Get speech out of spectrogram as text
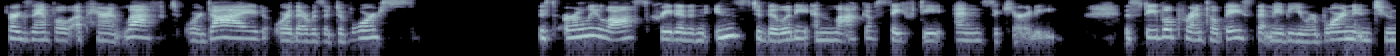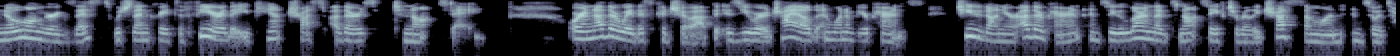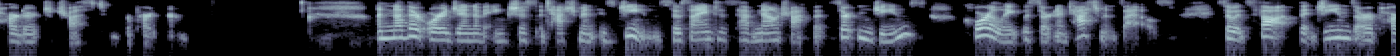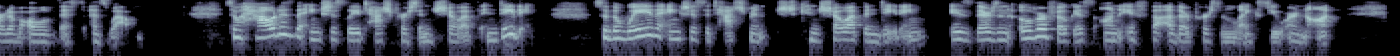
For example, a parent left or died, or there was a divorce. This early loss created an instability and lack of safety and security. The stable parental base that maybe you were born into no longer exists, which then creates a fear that you can't trust others to not stay. Or another way this could show up is you were a child and one of your parents cheated on your other parent, and so you learn that it's not safe to really trust someone, and so it's harder to trust your partner. Another origin of anxious attachment is genes. So scientists have now tracked that certain genes correlate with certain attachment styles. So it's thought that genes are a part of all of this as well. So, how does the anxiously attached person show up in dating? So, the way the anxious attachment can show up in dating is there's an over focus on if the other person likes you or not,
